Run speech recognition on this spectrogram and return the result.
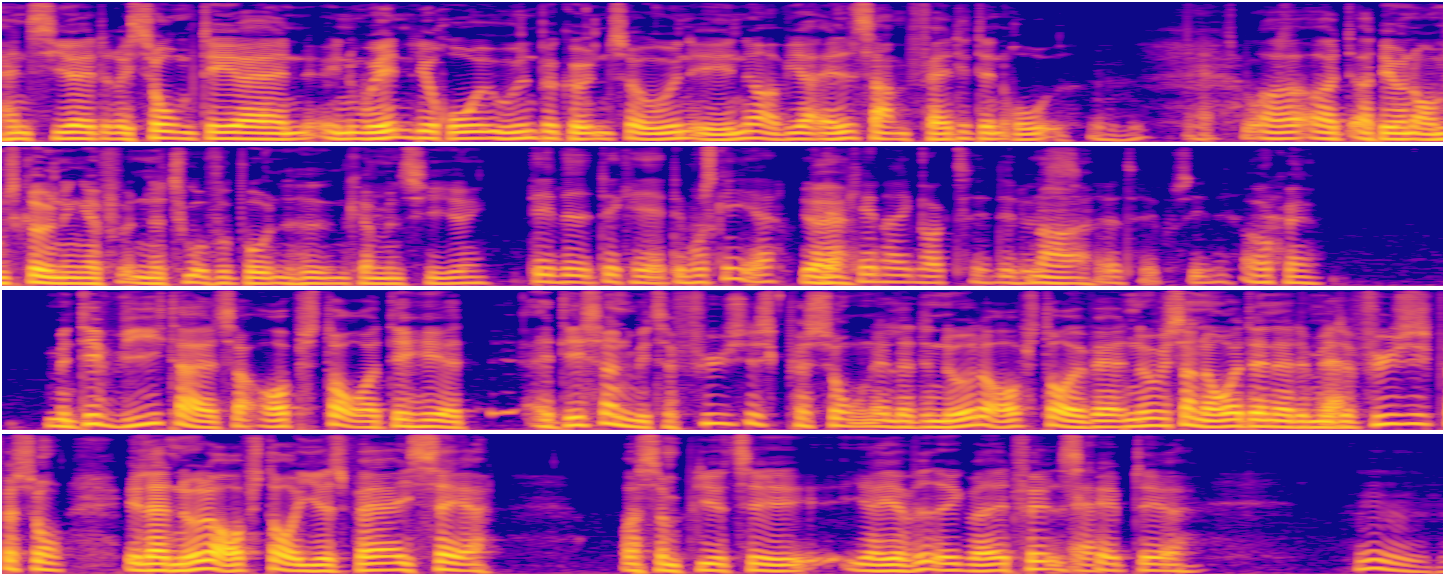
Han siger, at rhizom det er en, en uendelig rod uden begyndelse og uden ende, og vi har alle sammen fat i den rod. Mm-hmm. Ja, smukt. Og, og, og det er jo en omskrivning af naturforbundetheden, kan man sige. Ikke? det ved det kan jeg, det måske er. Ja. Jeg kender ikke nok til det løs, Nej. øh, til at kunne sige det. Okay. Men det vi, der altså opstår af det her, er det så en metafysisk person, eller er det noget, der opstår i hver? Nu er vi sådan over i den, er det en Ja. metafysisk person, eller er det noget, der opstår i os hver især, og som bliver til, ja, jeg ved ikke hvad, et fællesskab ja. der? Hmm.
